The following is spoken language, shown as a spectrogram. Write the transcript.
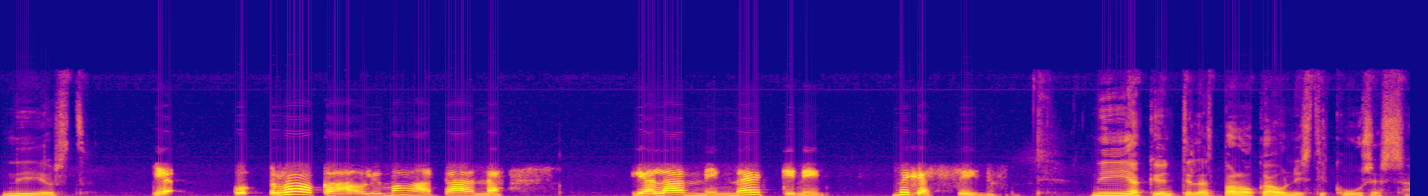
Niin just. Kun ruokaa oli maa täynnä ja lämmin mökki, niin mikäs siinä? Niin ja kynttilät palo kauniisti kuusessa.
